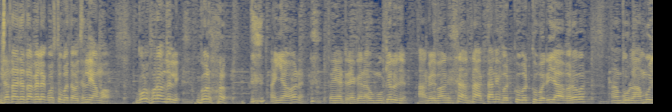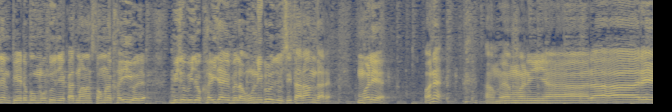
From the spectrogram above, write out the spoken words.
જતા જતા પહેલાં એક વસ્તુ બતાવો. જલ્દી આમ આવો. ગોળ ફોરામ જલ્દી. ગોળ ફોરો અહીંયા આવે ને? તો અહીંયા ડ્રેગન આવું મૂકેલું છે. આંગળી બાંગળી નાખતા નહીં, બટકું બટકું ભરી જાય, બરોબર? અને બહુ લાંબુ છે ને, પેટ બહુ મોટું છે. એકાદ માણસ તો હમણાં ખાઈ ગયો છે. બીજો બીજો ખાઈ જાય પહેલાં હું નીકળું છું, સીતારામ તારે. મળીએ. અને અમે મણિયારા રે.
